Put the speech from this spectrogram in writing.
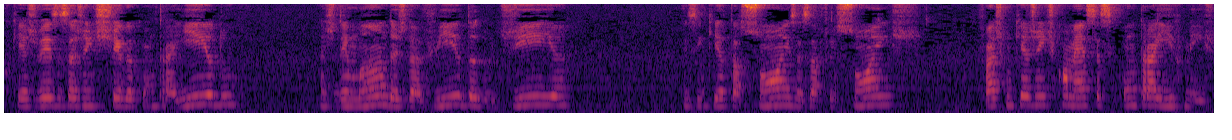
Porque às vezes a gente chega contraído, as demandas da vida, do dia, as inquietações, as aflições, faz com que a gente comece a se contrair mesmo.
